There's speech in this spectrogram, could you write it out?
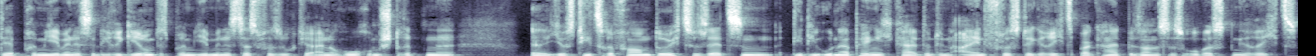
Der Premierminister, die Regierung des Premierministers versucht ja eine hoch umstrittene äh, Justizreform durchzusetzen, die die Unabhängigkeit und den Einfluss der Gerichtsbarkeit, besonders des obersten Gerichts,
